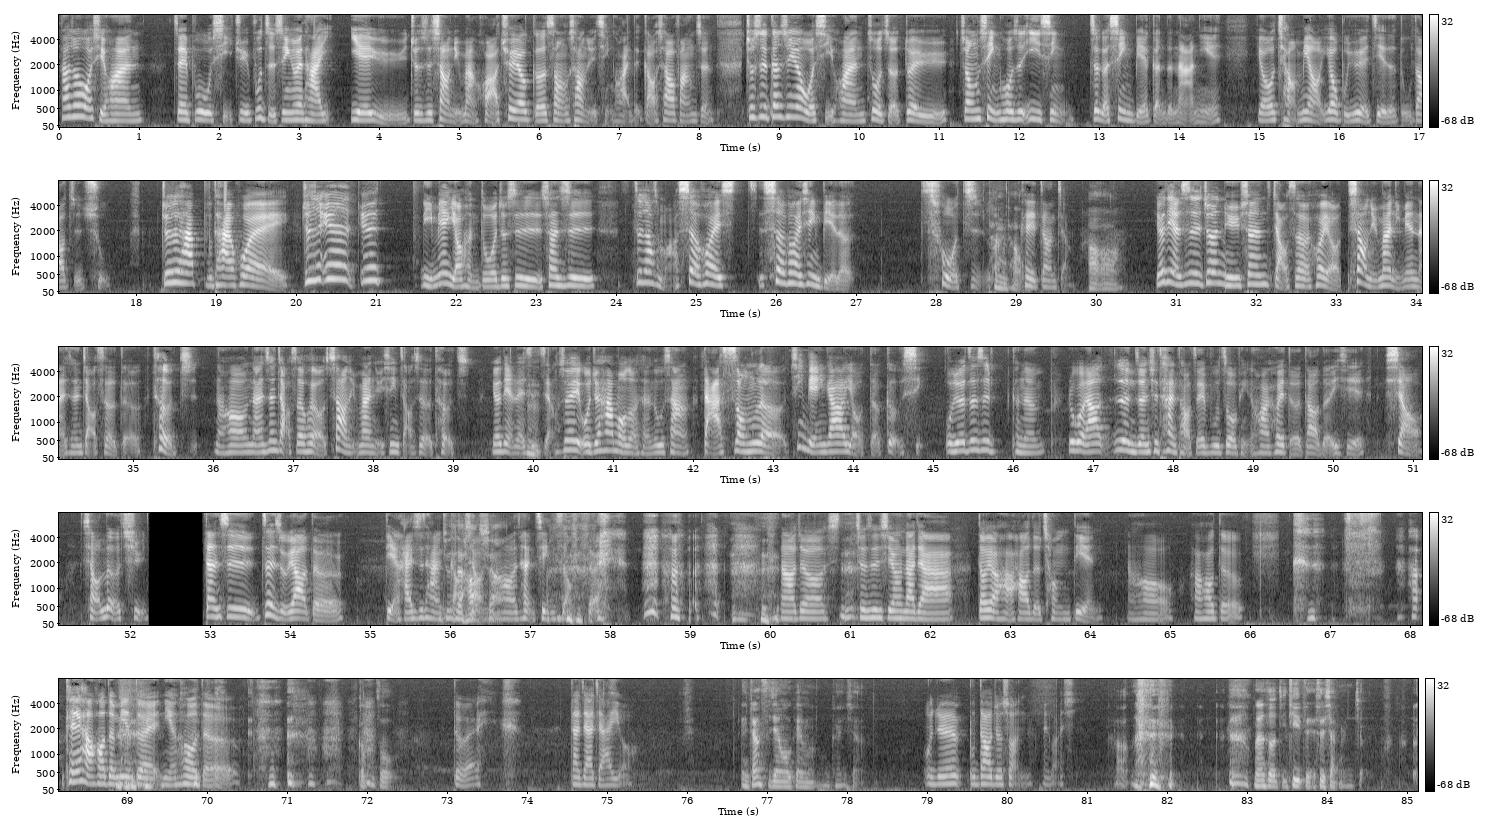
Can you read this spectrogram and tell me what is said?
他说我喜欢这部喜剧，不只是因为它揶揄就是少女漫画，却又歌颂少女情怀的搞笑方针，就是更是因为我喜欢作者对于中性或是异性这个性别梗的拿捏，有巧妙又不越界的独到之处。就是他不太会，就是因为因为里面有很多就是算是这叫什么、啊、社会社会性别的错置嘛，可以这样讲。哦哦，有点是就是女生角色会有少女漫里面男生角色的特质，然后男生角色会有少女漫女性角色的特质，有点类似这样，嗯、所以我觉得他某种程度上打松了性别应该要有的个性。我觉得这是可能，如果要认真去探讨这部作品的话，会得到的一些小小乐趣。但是最主要的点还是它很搞笑，然后很轻松，对。然后就就是希望大家都有好好的充电，然后好好的 好可以好好的面对年后的工作，对。大家加油！你这样时间 OK 吗？我看一下。我觉得不到就算了，没关系。好，那时候机器子也是想很久。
